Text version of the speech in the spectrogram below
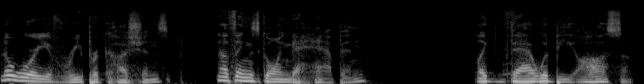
no worry of repercussions, nothing's going to happen. Like, that would be awesome.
